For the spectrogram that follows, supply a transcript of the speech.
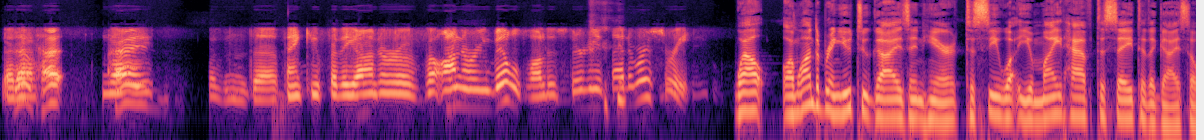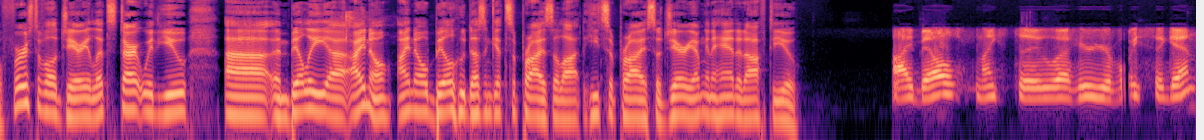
But, Yes, uh, hi, and uh, thank you for the honor of honoring Bill on his 30th anniversary. Well, I wanted to bring you two guys in here to see what you might have to say to the guy. So first of all, Jerry, let's start with you uh, and Billy. Uh, I know, I know Bill, who doesn't get surprised a lot. He's surprised. So Jerry, I'm going to hand it off to you. Hi, Bill. Nice to uh, hear your voice again.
